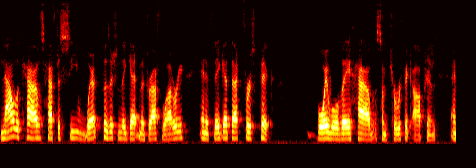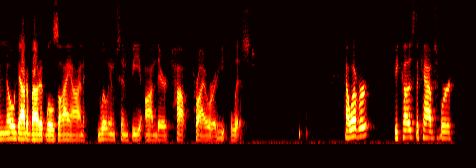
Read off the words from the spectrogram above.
Now the Cavs have to see what position they get in the draft lottery, and if they get that first pick, boy, will they have some terrific options, and no doubt about it, will Zion Williamson be on their top priority list. However, because the Cavs were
